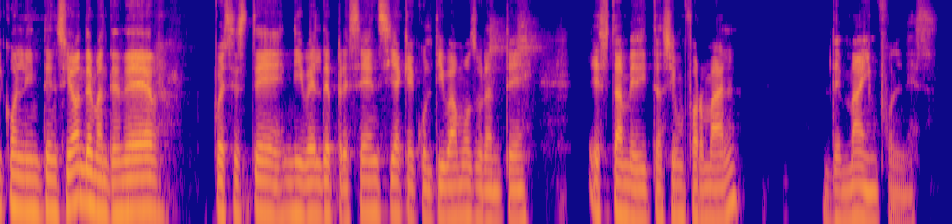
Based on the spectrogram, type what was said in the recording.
Y con la intención de mantener pues este nivel de presencia que cultivamos durante esta meditación formal de mindfulness.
